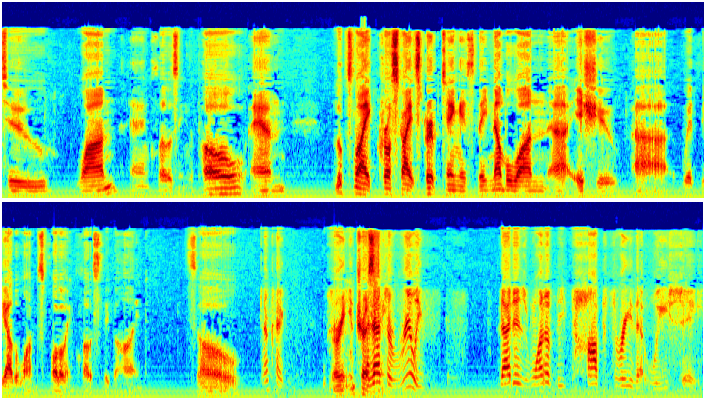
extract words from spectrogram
two, one, and closing the poll. And looks like cross-site scripting is the number one uh, issue uh, with the other ones following closely behind. So okay. very interesting. And that's a really, that is one of the top three that we see.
